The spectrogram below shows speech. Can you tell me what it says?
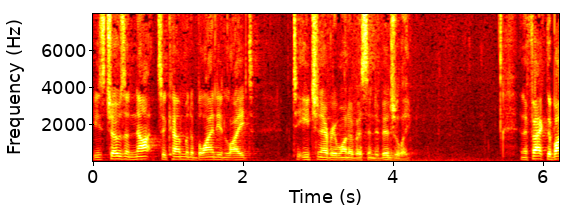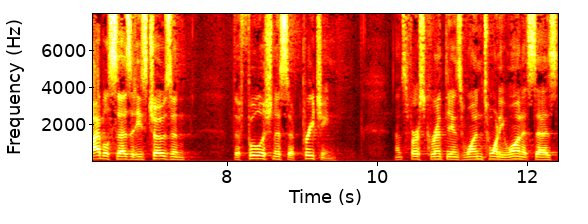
he's chosen not to come in a blinding light to each and every one of us individually. And in fact, the Bible says that he's chosen the foolishness of preaching that's 1 Corinthians 1.21. It says,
